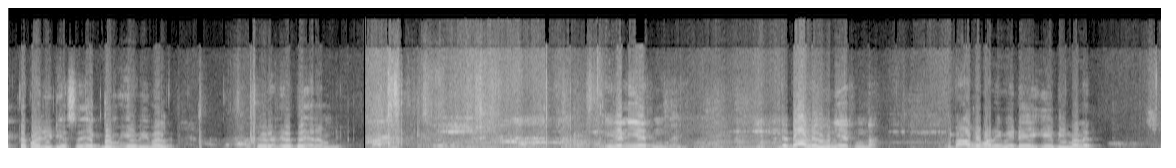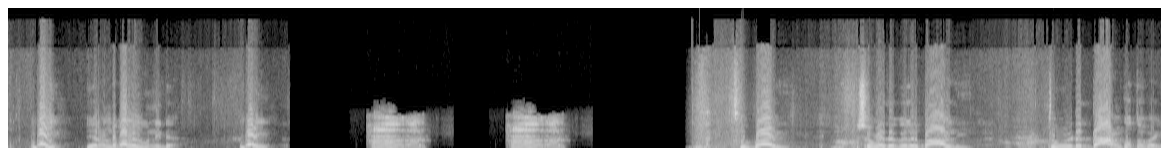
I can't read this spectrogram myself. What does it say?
একটা কোয়ালিটি আছে একদম হেভি মাল ধরেন এটা দেখেন আপনি। এটা নিয়ে আসুন ভাই। এটা ভালো হইব নি। ইয়ারফোনটা ভালো মানে এটা হেভি মানের ভাই ইয়ারফোনটা ভালো হইব নি এটা ভাই। তো ভাই সবাই তো কইলো বালি। তো এটার দাম কত ভাই?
